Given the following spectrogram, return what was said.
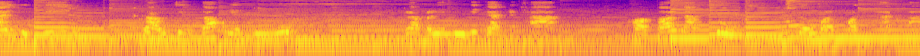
ไม่หยุดนิ่ง เราจึงต้องเรียนรู้ เรามาเรียนรู้ด้วยกันนะคะ ขอต้อนรับสู่เซอร์วันพอดคาส์ค่ะ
